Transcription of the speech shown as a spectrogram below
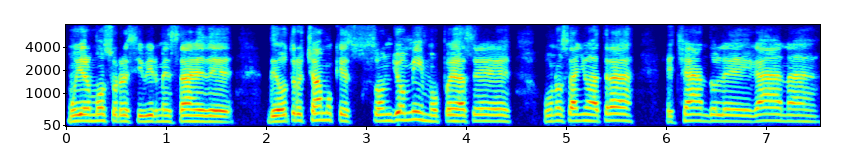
muy hermoso recibir mensajes de, de otros chamos que son yo mismo, pues hace unos años atrás, echándole ganas,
